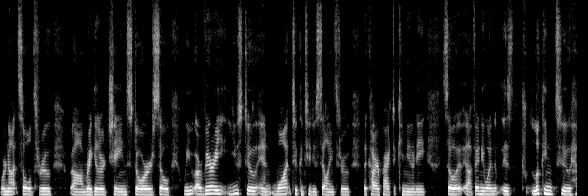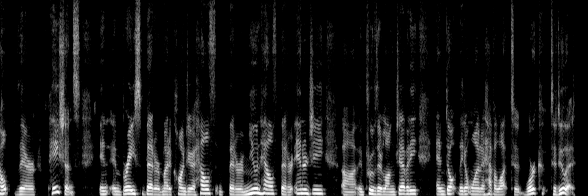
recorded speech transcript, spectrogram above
were not sold through um, regular chain stores. So we are very used to and want to continue selling through the chiropractic community. So uh, if anyone is looking to help their patients in, embrace better mitochondria health, better immune health, better energy, uh, improve their longevity, and don't they don't want to have a lot to work to do it.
